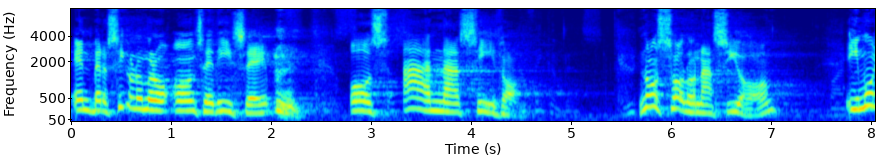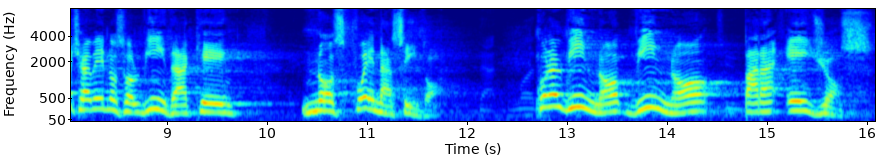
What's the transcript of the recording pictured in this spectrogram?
en versículo número 11 dice, os ha nacido. No solo nació, y muchas veces nos olvida que nos fue nacido. Con el vino, vino para ellos.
